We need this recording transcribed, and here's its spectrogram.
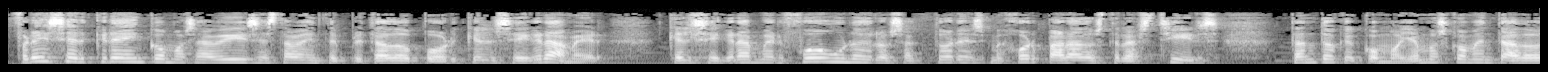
Fraser Crane, como sabéis, estaba interpretado por Kelsey Grammer. Kelsey Grammer fue uno de los actores mejor parados tras Cheers, tanto que, como ya hemos comentado,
